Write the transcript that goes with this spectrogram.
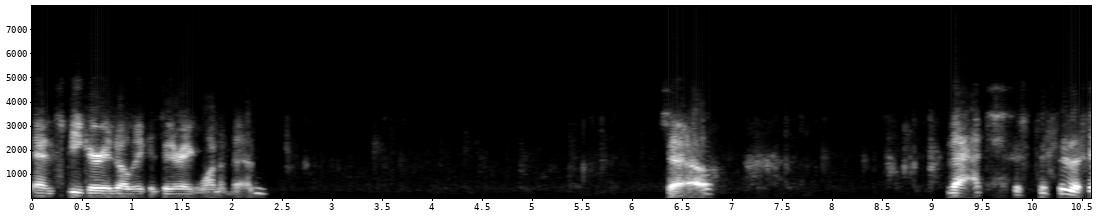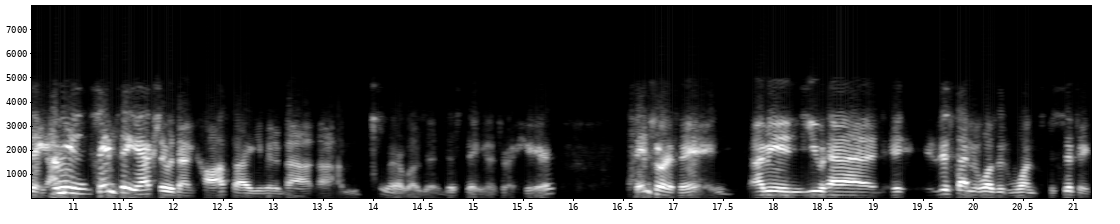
and speaker is only considering one of them. So that this, is a thing. I mean, same thing actually with that cost argument about um, where was it? This thing is right here. Same sort of thing. I mean, you had it, this time it wasn't one specific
